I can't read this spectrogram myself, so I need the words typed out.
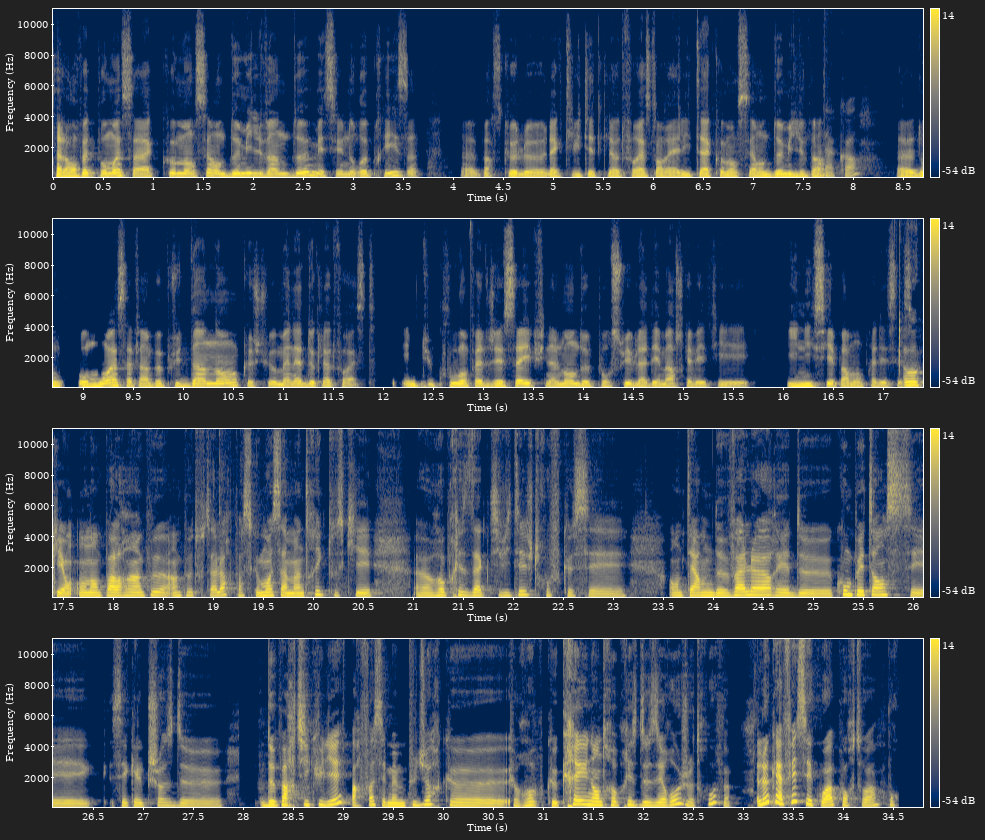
Alors en fait, pour moi, ça a commencé en 2022, mais c'est une reprise euh, parce que l'activité de Cloud Forest, en réalité, a commencé en 2020. D'accord. Euh, donc pour moi, ça fait un peu plus d'un an que je suis aux manettes de Cloud Forest. Et du coup, en fait, j'essaye finalement de poursuivre la démarche qui avait été initié par mon prédécesseur. Ok, on, en parlera un peu, un peu tout à l'heure parce que moi, ça m'intrigue tout ce qui est euh, reprise d'activité. Je trouve que c'est, en termes de valeur et de compétences, c'est, c'est quelque chose de, de particulier. Parfois, c'est même plus dur que, que, créer une entreprise de zéro, je trouve. Le café, c'est quoi pour toi?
